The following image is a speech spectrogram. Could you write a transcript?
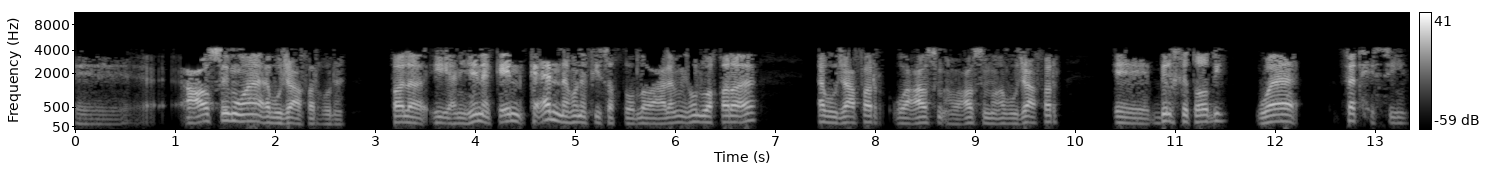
آه، عاصم وأبو جعفر هنا. قال يعني هنا كأن, كأن هنا في سقط والله أعلم. يقول وقرأ أبو جعفر وعاصم أو عاصم وأبو جعفر آه، بالخطاب وفتح السين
